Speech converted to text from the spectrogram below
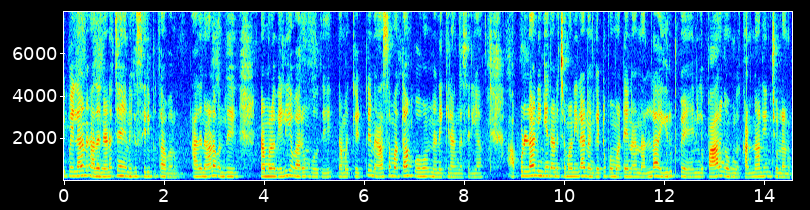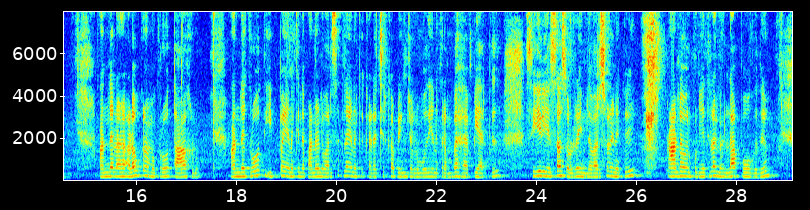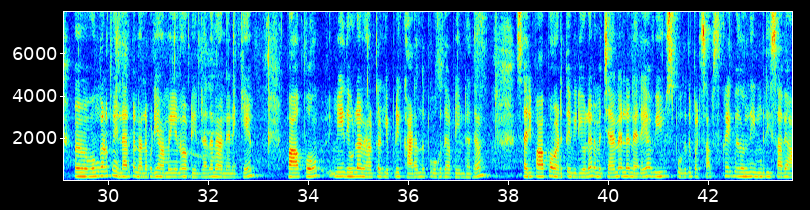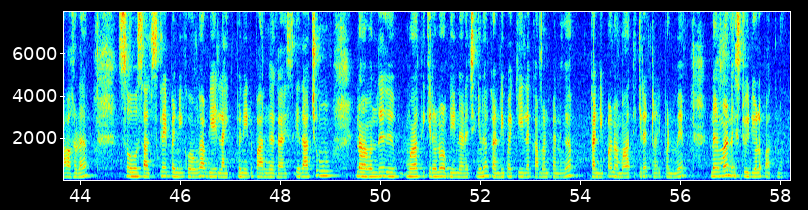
இப்போ எல்லாம் அதை நினச்சா எனக்கு சிரிப்பு தான் வரும். அதனால் வந்து நம்மளை வெளியே வரும்போது நம்ம கெட்டு நாசமாக தான் போவோம்னு நினைக்கிறாங்க சரியா? அப்படிலாம் நீங்கள் நினச்ச மாதிரிலாம் நான் கெட்டு போக மாட்டேன். நான் நல்லா இருப்பேன். நீங்கள் பாருங்கள் உங்கள் கண்ணாலேன்னு சொல்லணும். அந்த அளவுக்கு நம்ம க்ரோத் ஆகணும். அந்த க்ரோத் இப்போ எனக்கு இந்த பன்னெண்டு வருஷத்தில் எனக்கு கிடச்சிருக்கு அப்படின்னு சொல்லும்போது எனக்கு ரொம்ப ஹாப்பியாக இருக்குது சீரியஸாக சொல்கிறேன் இந்த வருஷம் எனக்கு ஆண்டவர் புண்ணியத்தில் நல்லா போகுது. உங்களுக்கும் எல்லாருக்கும் நல்லபடியாக அமையணும் அப்படின்றத நான் நினைக்கேன். பார்ப்போம். மீதி உள்ள நாட்கள் எப்படி கடந்து போகுது அப்படின்றத. சரி பார்ப்போம். அடுத்த வீடியோவில் நம்ம சேனலில் நிறையா வியூஸ் போகுது பட் சப்ஸ்கிரைபர் வந்து இன்க்ரீஸாகவே ஆகலை. ஸோ சப்ஸ்கிரைப் பண்ணிக்கோங்க. அப்படியே லைக் பண்ணிவிட்டு பாருங்கள் காய்ஸ் ஏதாச்சும் நான் வந்து மாற்றிக்கிறேனோ அப்படின்னு நினச்சிங்கன்னா கண்டிப்பாக கீழே கமெண்ட் பண்ணுங்கள் கண்டிப்பாக நான் மாற்றிக்கிறேன் ட்ரை பண்ணுவேன். நம்ம நெக்ஸ்ட் வீடியோவில் பார்க்கலாம்.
